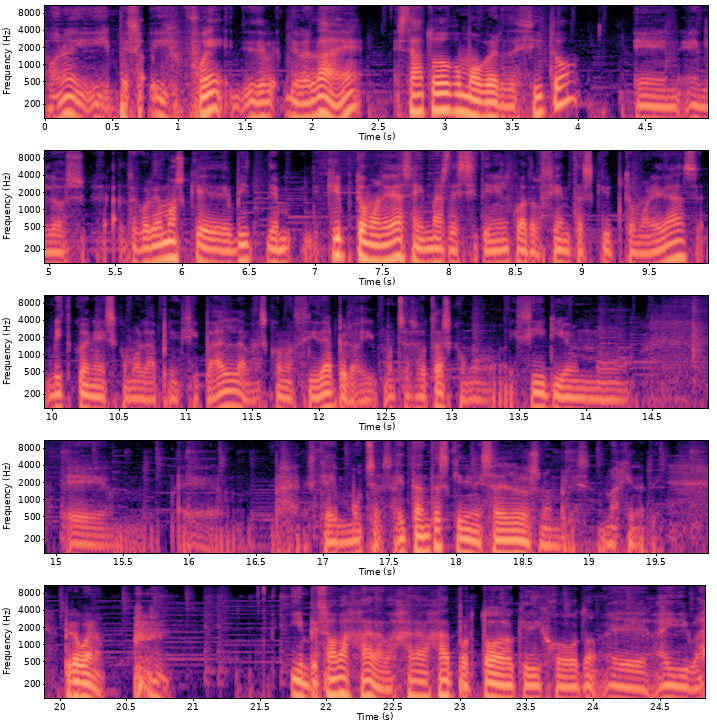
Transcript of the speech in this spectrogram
bueno, y empezó, y fue de, de verdad, ¿eh? Estaba todo como verdecito en, los... Recordemos que de, criptomonedas hay más de 7.400 criptomonedas. Bitcoin es como la principal, la más conocida, pero hay muchas otras como Ethereum. Eh, eh, es que hay muchas, hay tantas que ni me salen los nombres, imagínate. Pero bueno, y empezó a bajar, a bajar, a bajar por todo lo que dijo, eh, ahí iba,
